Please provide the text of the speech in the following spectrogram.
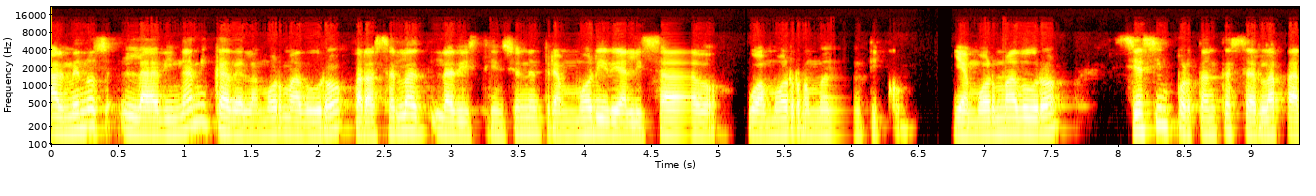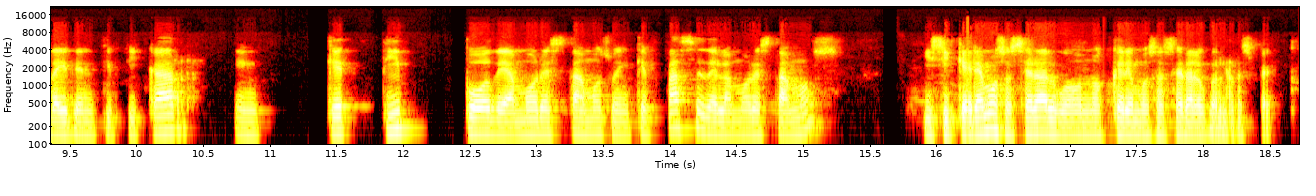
al menos la dinámica del amor maduro, para hacer la, distinción entre amor idealizado o amor romántico y amor maduro, sí es importante hacerla para identificar en qué tipo de amor estamos o en qué fase del amor estamos y si queremos hacer algo o no queremos hacer algo al respecto.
